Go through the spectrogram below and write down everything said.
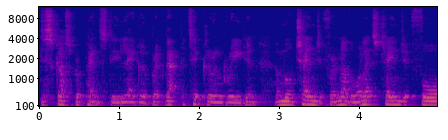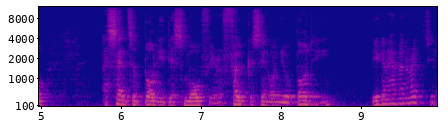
disgust propensity Lego brick, that particular ingredient, and we'll change it for another one. Let's change it for a sense of body dysmorphia, of focusing on your body, you're going to have anorexia.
